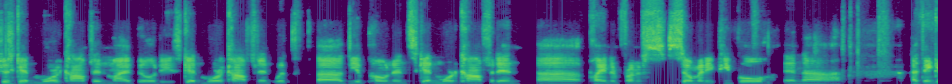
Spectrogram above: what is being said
Just getting more confident in my abilities, getting more confident with uh, the opponents, getting more confident uh, playing in front of so many people. And uh, I think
